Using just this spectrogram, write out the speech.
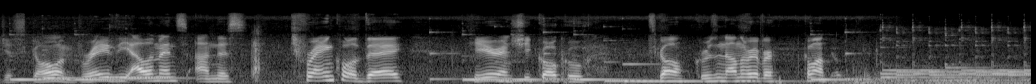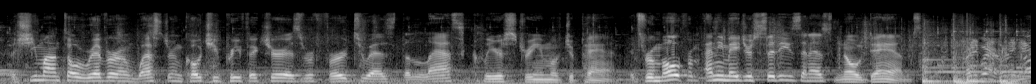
just go and brave the elements on this tranquil day here in Shikoku. Let's go, cruising down the river. Come on. The Shimanto River in western Kochi Prefecture is referred to as the last clear stream of Japan. It's remote from any major cities and has no dams. Right where? Right here.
